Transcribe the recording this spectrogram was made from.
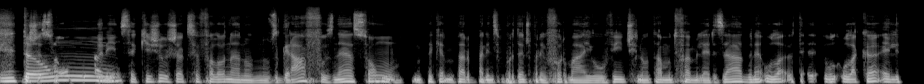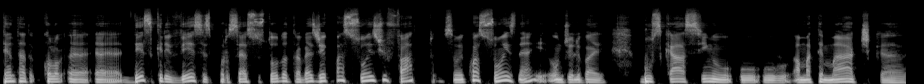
Então. Deixa só um parênteses aqui, já que você falou na, no, nos grafos, né? Só um, uhum. um pequeno parênteses importante para informar o ouvinte que não está muito familiarizado, né? O, o, o, Lacan ele tenta é, é, descrever esses processos todos através de equações de fato. São equações, né? Onde ele vai buscar assim o a matemática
